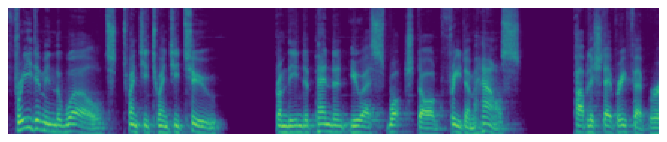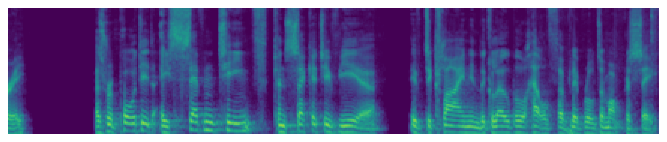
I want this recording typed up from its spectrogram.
Freedom in the World 2022 from the independent US watchdog Freedom House, published every February, has reported a 17th consecutive year of decline in the global health of liberal democracy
